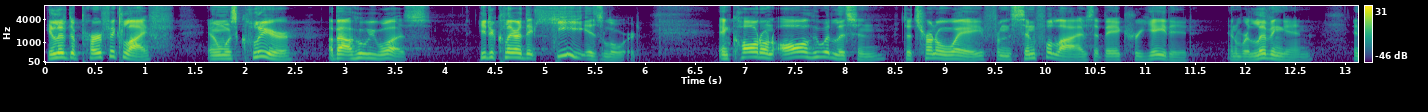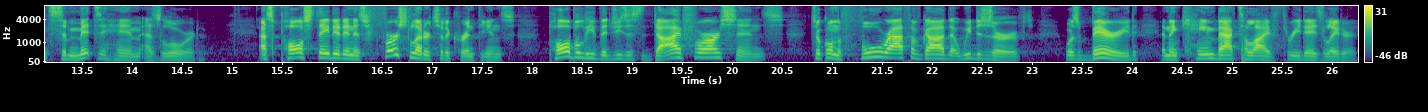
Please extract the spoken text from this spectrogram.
He lived a perfect life and was clear about who he was. He declared that he is Lord and called on all who would listen to turn away from the sinful lives that they had created and were living in and submit to him as Lord. As Paul stated in his first letter to the Corinthians, Paul believed that Jesus died for our sins took on the full wrath of God that we deserved, was buried, and then came back to life three days later.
